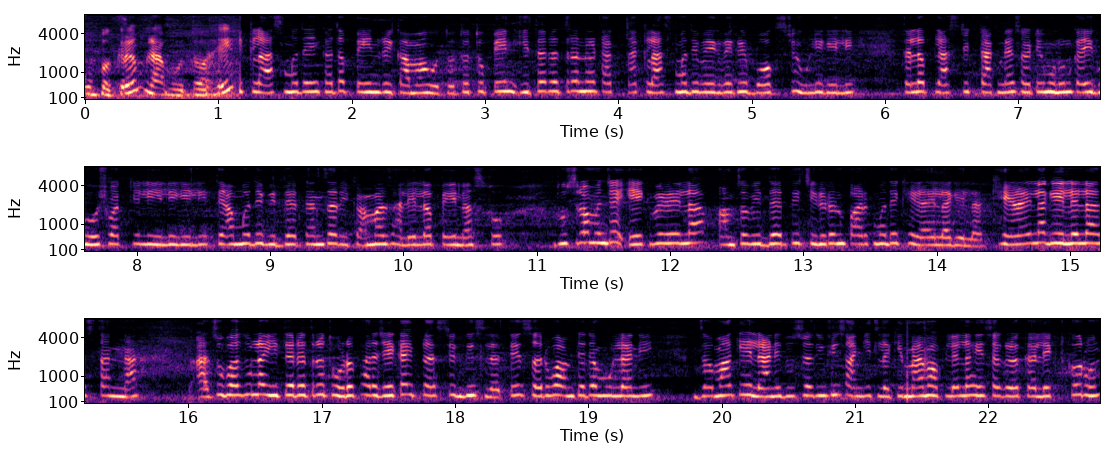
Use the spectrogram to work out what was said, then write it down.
उपक्रम राबवतो आहे. क्लासमध्ये एखादा पेन रिकामा होतो तर तो पेन इतरत्र न टाकता क्लासमध्ये वेगवेगळी बॉक्स ठेवली गेली. त्याला प्लास्टिक टाकण्यासाठी म्हणून काही घोषवाक्य लिहिली गेली. त्यामध्ये विद्यार्थ्यांचा रिकामा झालेला पेन असतो. दुसरं म्हणजे एक वेळेला आमचा विद्यार्थी चिल्ड्रन पार्कमध्ये खेळायला गेला. खेळायला गेलेला असताना आजूबाजूला इतरत्र थोडंफार जे काही प्लास्टिक दिसलं ते सर्व आमच्या त्या मुलांनी जमा केलं आणि दुसऱ्या दिवशी सांगितलं की मॅम आपल्याला हे सगळं कलेक्ट करून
